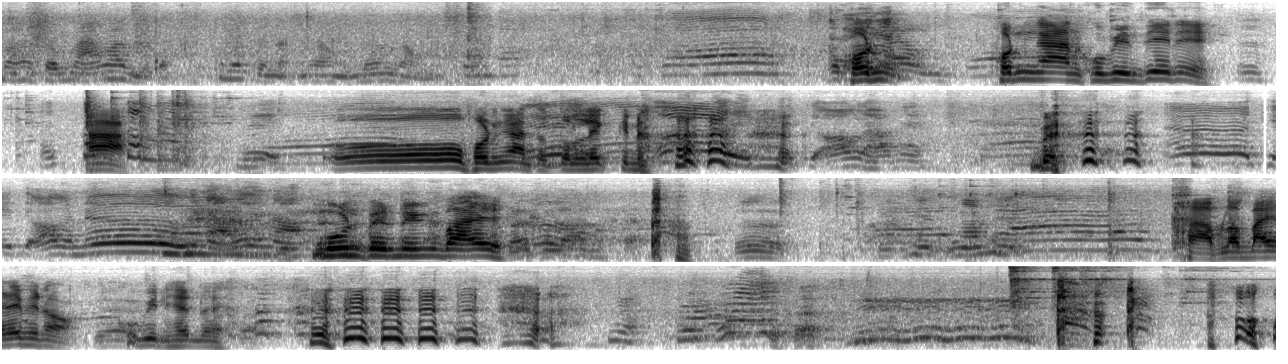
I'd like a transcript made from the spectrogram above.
มาจะมาว่าอยู่ไม่เป็นหนังยังเรื่องหลังผลผลงานครูวินที่นี่อะอะนี่ โอ้ผลงานตัวต้นเล็กกินเอ้ยเขียนจะออกแล้วเนี่ยเออเขียนจะออกกันเด้อพี่น้องเลยเนาะมูลเป็นหนึ่งใบเออขาบละใบได้พี่น้องครูวินเฮ็ดเลยโอ้โห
